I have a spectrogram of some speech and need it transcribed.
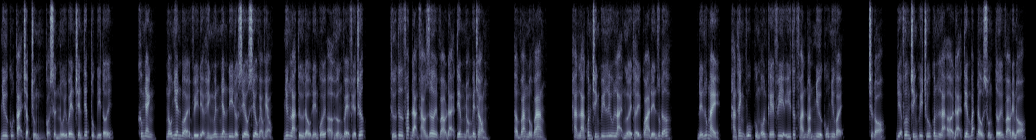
như cũ tại chập trùng cỏ sườn núi bên trên tiếp tục đi tới. Không nhanh, ngẫu nhiên bởi vì địa hình nguyên nhân đi được siêu siêu vẹo vẹo, nhưng là từ đầu đến cuối ở hướng về phía trước. Thứ tư phát đạn pháo rơi vào đại tiêm nhóm bên trong. Ẩm vang nổ vang. Hẳn là quân chính quy lưu lại người thấy qua đến giúp đỡ. Đến lúc này, hàn thanh vũ cùng ôn kế phi ý thức phán đoán như cũ như vậy. Trước đó địa phương chính quy chú quân là ở đại tiêm bắt đầu xuống tới vào đêm đó,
